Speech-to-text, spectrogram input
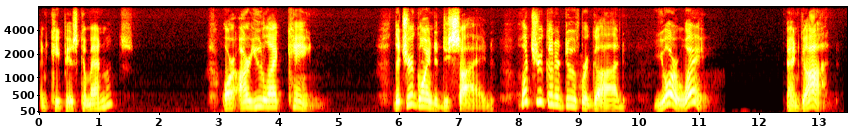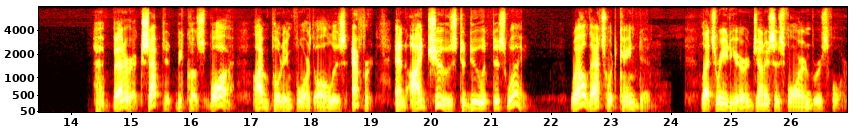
and keep his commandments? Or are you like Cain? That you're going to decide what you're going to do for God your way. And God I better accept it because, boy, I'm putting forth all this effort, and I choose to do it this way. Well, that's what Cain did. Let's read here Genesis 4 and verse 4.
